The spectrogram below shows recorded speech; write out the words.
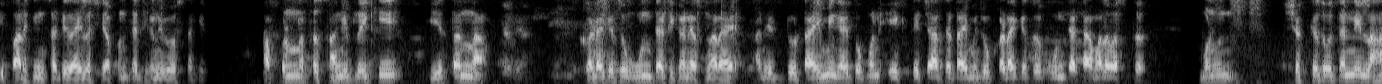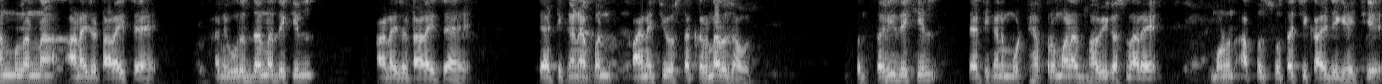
ही पार्किंगसाठी राहील अशी आपण त्या ठिकाणी व्यवस्था केली. आपण आता सांगितलंय की येताना कडाक्याचं ऊन त्या ठिकाणी असणार आहे आणि जो टायमिंग आहे तो पण एक ते चारचा टायमिंग जो कडाक्याचं ऊन त्या टायमाला असतं. म्हणून शक्यतो त्यांनी लहान मुलांना आणायचं टाळायचं आहे आणि वृद्धांना देखील आणायचं टाळायचं आहे. त्या ठिकाणी आपण पाण्याची व्यवस्था करणारच आहोत. पण तरी देखील त्या ठिकाणी मोठ्या प्रमाणात भाविक असणार आहे. म्हणून आपण स्वतःची काळजी घ्यायची आहे.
